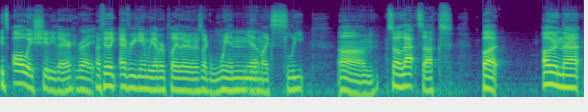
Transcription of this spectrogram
it's always shitty there. Right. I feel like every game we ever play there, there's like wind Yep. and like sleet. Um, so that sucks. But other than that,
